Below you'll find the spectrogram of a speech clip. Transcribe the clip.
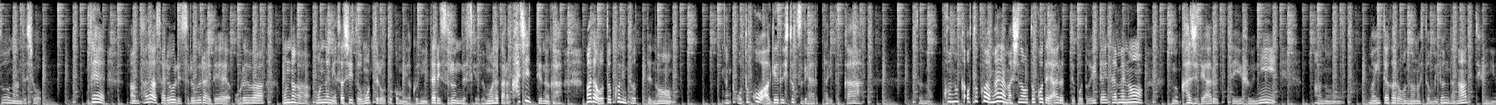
どうなんでしょう。であのたださ料理するぐらいで俺は女が女に優しいと思ってる男も役にいたりするんですけれどもだから家事っていうのがまだ男にとってのなんか男をあげる一つであったりとかそのこの男はまだマシな男であるってことを言いたいためのその家事であるっていうふうにあの、まあ、言いたがる女の人もいるんだなっていうふうに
